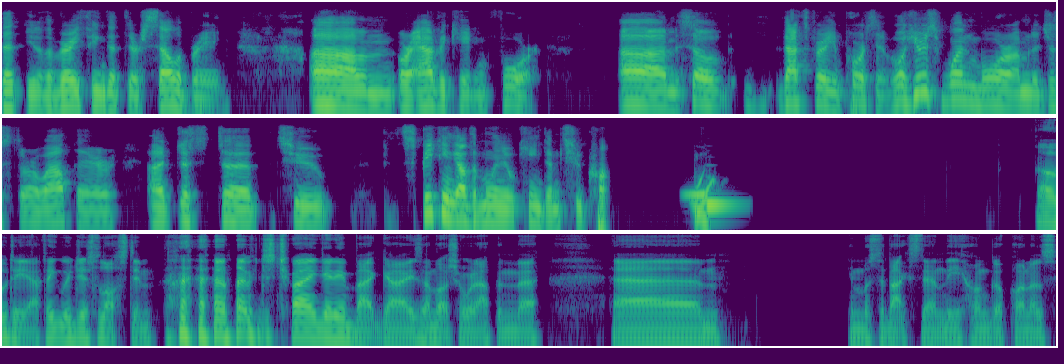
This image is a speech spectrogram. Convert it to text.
that you know the very thing that they're celebrating um, or advocating for. Um, so that's very important. Well, here's one more I'm going to just throw out there, uh, just to, to speaking of the millennial kingdom to. Oh dear, I think we just lost him. Let me just try and get him back, guys. I'm not sure what happened there. Um, he must have accidentally hung up on us.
